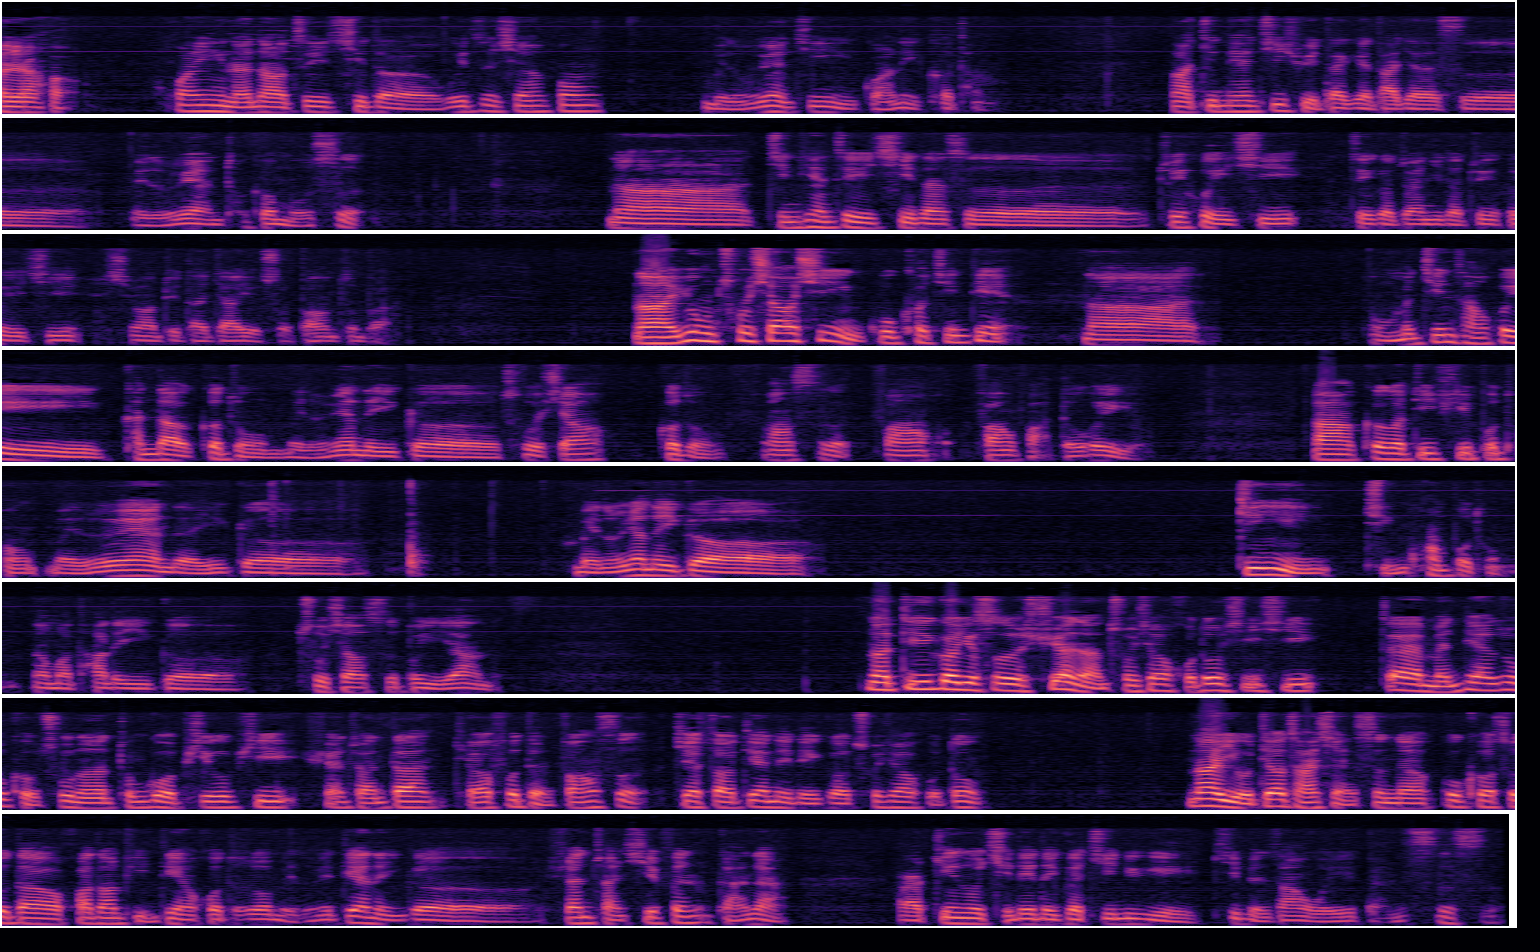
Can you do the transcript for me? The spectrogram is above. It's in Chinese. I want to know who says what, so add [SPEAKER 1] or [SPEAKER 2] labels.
[SPEAKER 1] 大家好，欢迎来到这一期的微知先锋美容院经营管理课堂。那今天继续带给大家的是美容院脱口模式。那今天这一期呢是最后一期，这个专辑的最后一期，希望对大家有所帮助吧。那用促销吸引顾客进店，那我们经常会看到各种美容院的一个促销，各种方式方方法都会有。那各个地区不同，美容院的一个美容院的一个经营情况不同，那么它的一个促销是不一样的。那第一个就是渲染促销活动信息，在门店入口处呢，通过 POP、宣传单、条幅等方式介绍店内的一个促销活动。那有调查显示呢，顾客受到化妆品店或者说美容院店的一个宣传气氛感染。而进入其内的一个几率基本上为百分之四十。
